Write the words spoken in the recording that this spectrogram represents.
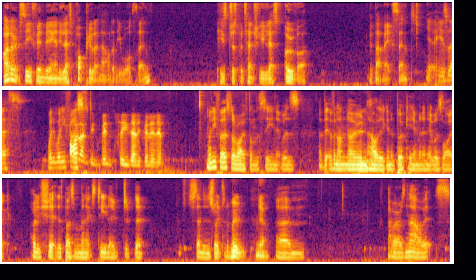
I don't see Finn being any less popular now than he was then. He's just potentially less over, if that makes sense. Yeah, he's less. When when he first, I first don't think Vince sees anything in him. when he first arrived on the scene, it was a bit of an unknown. How are they're going to book him, and then it was like, holy shit, this person from NXT, they've just, they're sending him straight to the moon. Yeah. Um, whereas now it's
